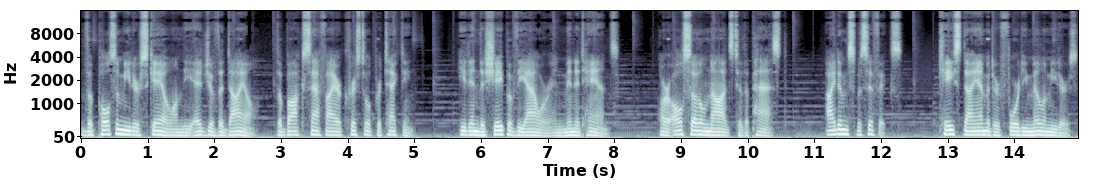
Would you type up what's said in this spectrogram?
The pulsometer scale on the edge of the dial, the box sapphire crystal protecting it in the shape of the hour and minute hands, are all subtle nods to the past. Item specifics. Case diameter 40 millimeters,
